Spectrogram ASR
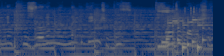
Yine kızların yanına gideyim ki kız kızlarım anlaşılsın.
